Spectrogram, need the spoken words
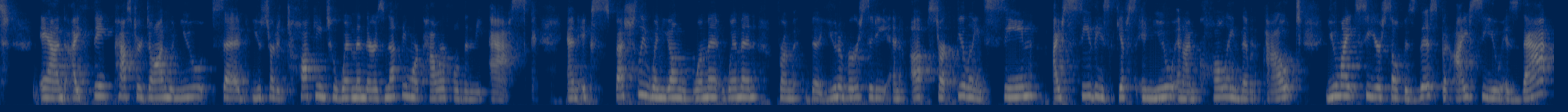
And I think, Pastor Don, when you said you started talking to women, there is nothing more powerful than the ask. And especially when young women, women from the university and up start feeling seen, I see these gifts in you and I'm calling them out. You might see yourself as this, but I see you as that.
